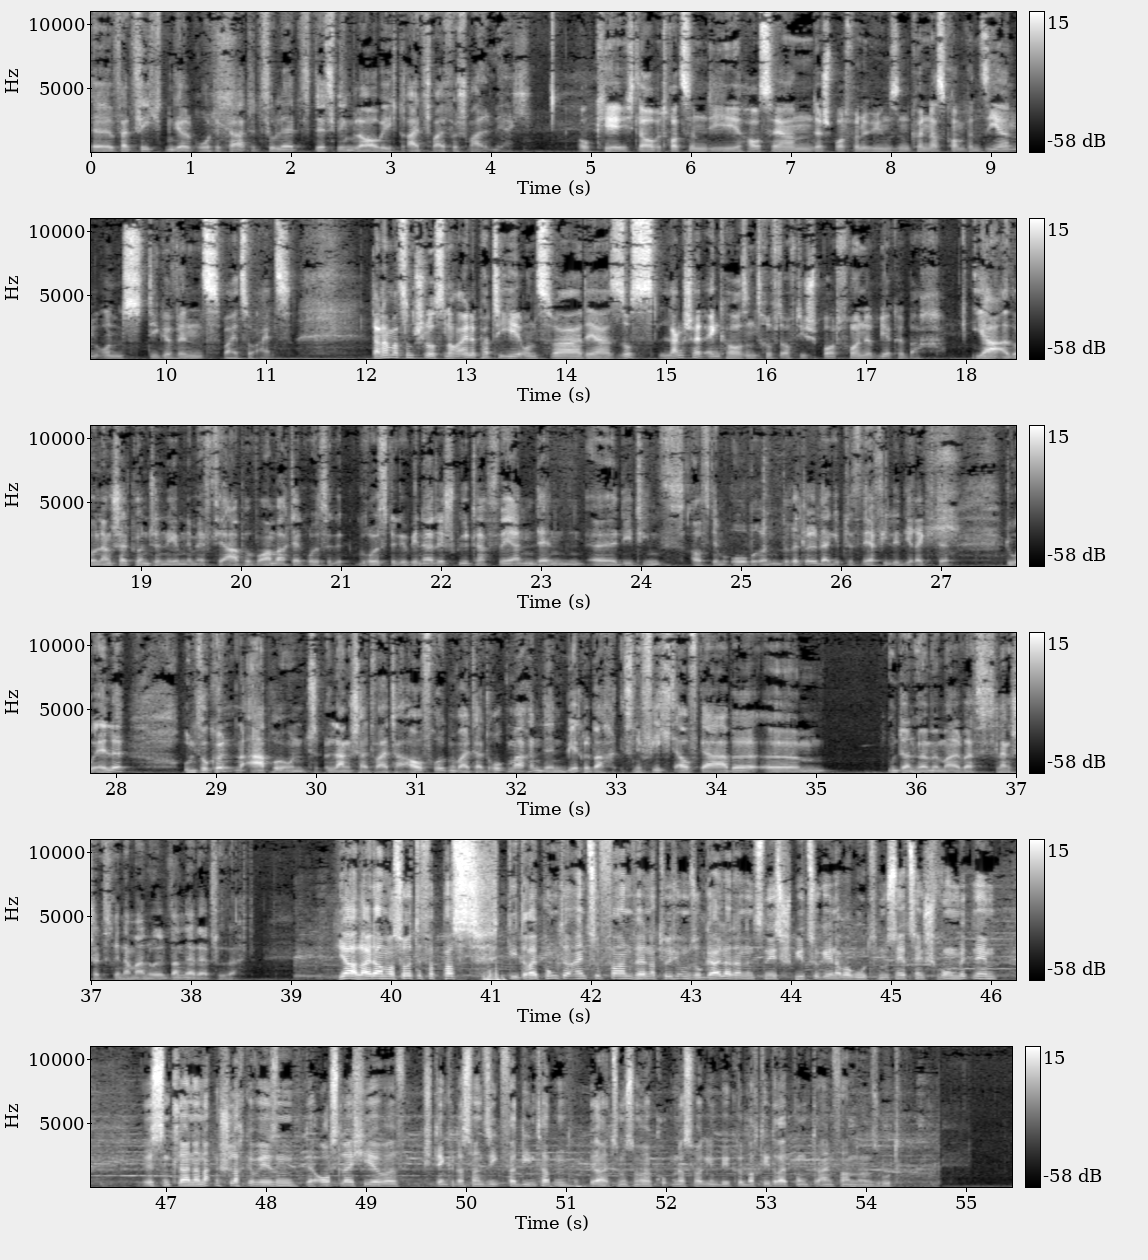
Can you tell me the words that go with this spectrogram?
äh, verzichten, gelb-rote Karte zuletzt. Deswegen glaube ich 3-2 für Schmalenberg. Okay, ich glaube trotzdem, die Hausherren der Sportfreunde Hügensen können das kompensieren und die gewinnen 2 zu 1. Dann haben wir zum Schluss noch eine Partie und zwar der SUS Langscheid-Enkhausen trifft auf die Sportfreunde Birkelbach. Ja, also Langscheid könnte neben dem FC Ape Wormbach der größte, größte Gewinner des Spieltags werden, denn äh, die Teams aus dem oberen Drittel, da gibt es sehr viele direkte Duelle. Und so könnten Ape und Langscheid weiter aufrücken, weiter Druck machen, denn Birkelbach ist eine Pflichtaufgabe. Ähm, und dann hören wir mal, was Langscheids Trainer Manuel Sander dazu sagt. Ja, leider haben wir es heute verpasst, die drei Punkte einzufahren. Wäre natürlich umso geiler, dann ins nächste Spiel zu gehen. Aber gut, müssen jetzt den Schwung mitnehmen. Ist ein kleiner Nackenschlag gewesen, der Ausgleich hier, weil ich denke, dass wir einen Sieg verdient hatten. Ja, jetzt müssen wir gucken, dass wir gegen Birkelbach die drei Punkte einfahren, dann ist gut.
